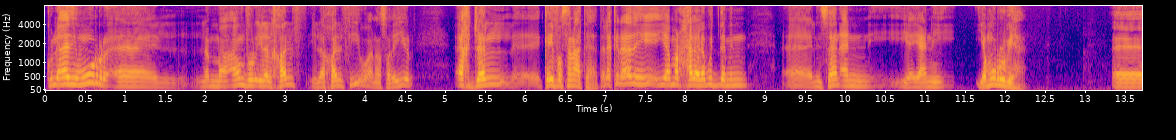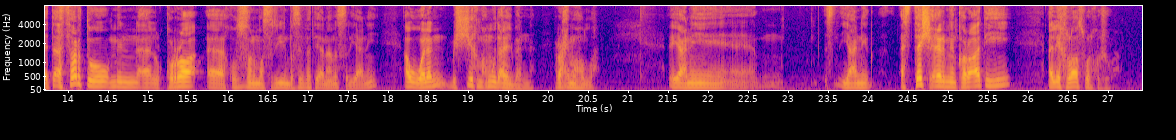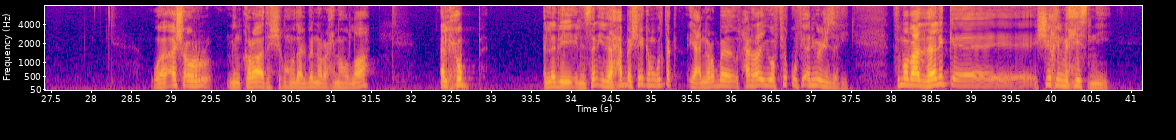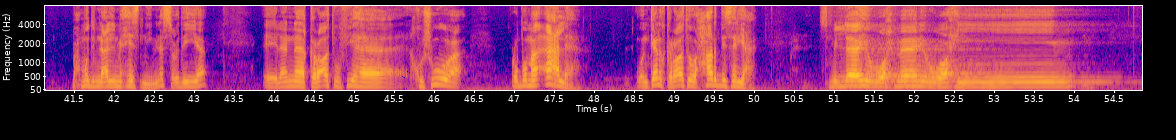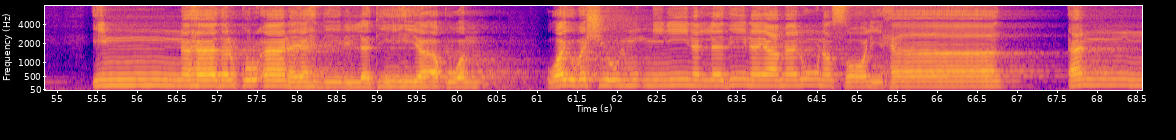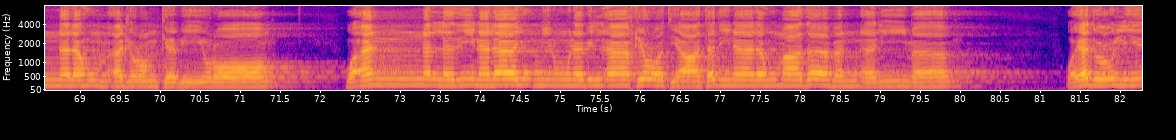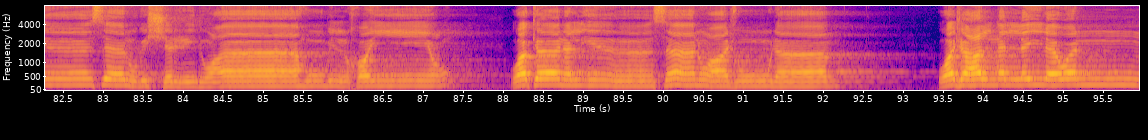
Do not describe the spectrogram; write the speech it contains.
كل هذه أمور آه، لما أنظر إلى الخلف إلى خلفي وأنا صغير أخجل كيف صنعت هذا لكن هذه هي مرحلة لابد من الإنسان أن يعني يمر بها. آه، تأثرت من القراء آه، خصوصا المصريين بصفتي أنا مصري يعني أولا بالشيخ محمود علي البنا رحمه الله. يعني آه، يعني أستشعر من قراءته الإخلاص والخشوع. وأشعر من قراءة الشيخ محمود علي البنا رحمه الله الحب الذي الإنسان إذا حب شيء كما قلت لك يعني ربنا سبحانه وتعالى يوفقه في أن يعجز فيه. ثم بعد ذلك آه، الشيخ المحسني محمود بن علي المحسني من السعودية آه، لأن قراءته فيها خشوع ربما أعلى وإن كانت قراءته حرد سريعة. بسم الله الرحمن الرحيم. إن هذا القرآن يهدي للتي هي أقوم ويبشر المؤمنين الذين يعملون الصالحات أن لهم أجرا كبيرا وأن الذين لا يؤمنون بالآخرة أعتدنا لهم عذابا أليما. ويدعو الإنسان بالشر دعاءه بالخير وكان الإنسان عجولا. وجعلنا الليل والنهار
